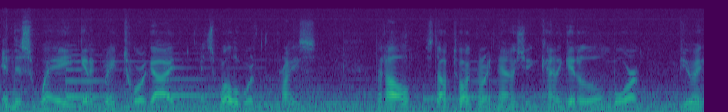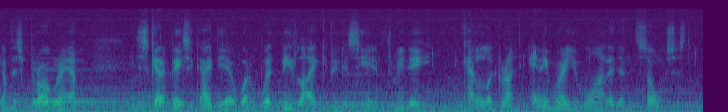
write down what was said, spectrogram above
in this way and get a great tour guide. It's well worth the price. But I'll stop talking right now so you can kind of get a little more viewing of this program and just get a basic idea of what it would be like if you could see it in 3D and kind of look around anywhere you wanted in the solar system.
